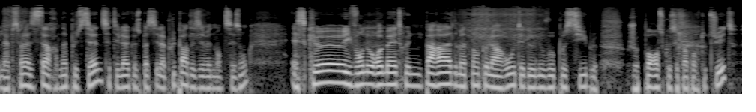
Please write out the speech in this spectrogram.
La place des stars n'a plus de scène. C'était là que se passaient la plupart des événements de saison. Est-ce qu'ils vont nous remettre une parade maintenant que la route est de nouveau possible? Je pense que c'est pas pour tout de suite.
